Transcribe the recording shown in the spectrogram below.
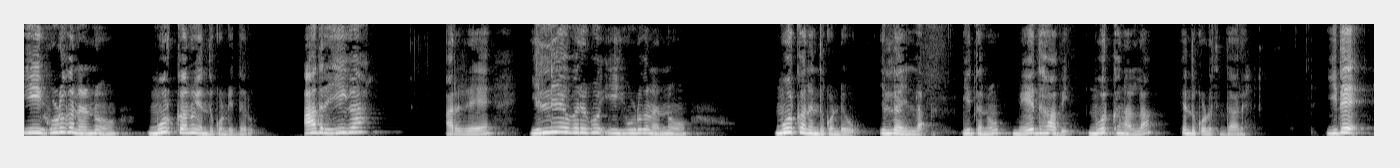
ಈ ಹುಡುಗನನ್ನು ಮೂರ್ಖನು ಎಂದುಕೊಂಡಿದ್ದರು. ಆದರೆ ಈಗ ಅರೆ ಇಲ್ಲಿಯವರೆಗೂ ಈ ಹುಡುಗನನ್ನು ಮೂರ್ಖನೆಂದುಕೊಂಡೆವು. ಇಲ್ಲ ಇಲ್ಲ, ಈತನು ಮೇಧಾವಿ, ಮೂರ್ಖನಲ್ಲ ಎಂದುಕೊಳ್ಳುತ್ತಿದ್ದಾರೆ. ಇದೇ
